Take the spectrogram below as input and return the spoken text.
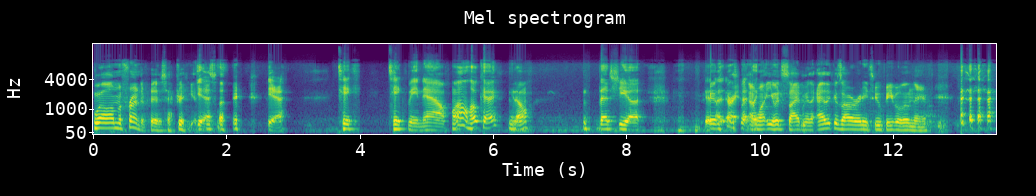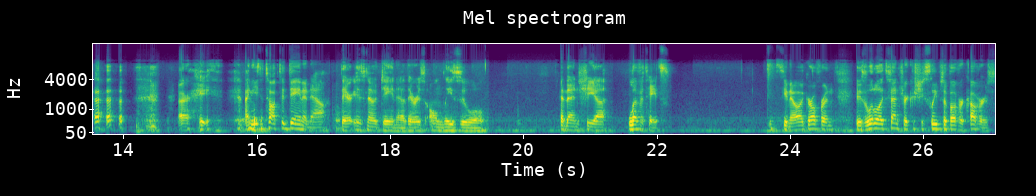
Well, I'm a friend of his. After he gets Yes. inside. Yeah. Take take me now. Well, okay. You know. that she uh. all right. I like- want you inside me. Like, I think there's already two people in there. all right. I need to talk to Dana now. There is no Dana. There is only Zool. And then she uh levitates. You know, a girlfriend who's a little eccentric because she sleeps above her covers,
